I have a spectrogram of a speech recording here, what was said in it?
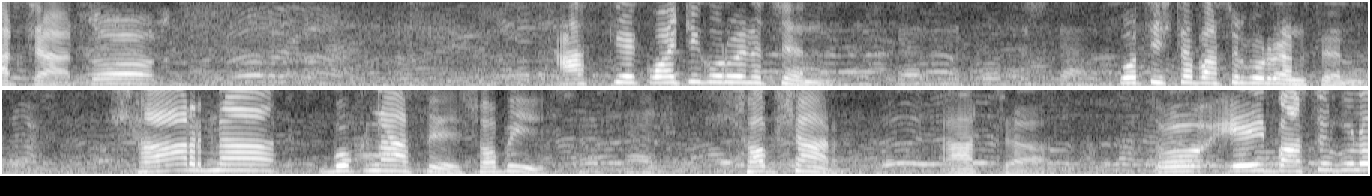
আচ্ছা তো আজকে কয়টি গরু এনেছেন? পঁচিশটা বাছুর গরু আনছেন সার না বকনা আছে? সবই? সব সার। আচ্ছা তো এই বাছুরগুলো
